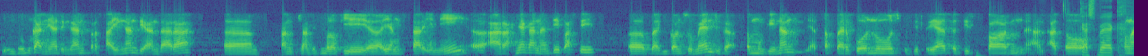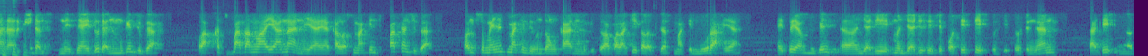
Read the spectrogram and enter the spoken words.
diuntungkan ya dengan persaingan di antara perusahaan teknologi yang besar ini. Arahnya kan nanti pasti Eh, bagi konsumen juga kemungkinan ya tebar bonus begitu ya atau diskon atau penghargaan dan sejenisnya itu dan mungkin juga kecepatan layanan ya, ya. Kalau semakin cepat kan juga konsumennya semakin diuntungkan begitu apalagi kalau bisa semakin murah ya. Nah, itu yang mungkin uh, menjadi menjadi sisi positif begitu. Dengan tadi uh,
